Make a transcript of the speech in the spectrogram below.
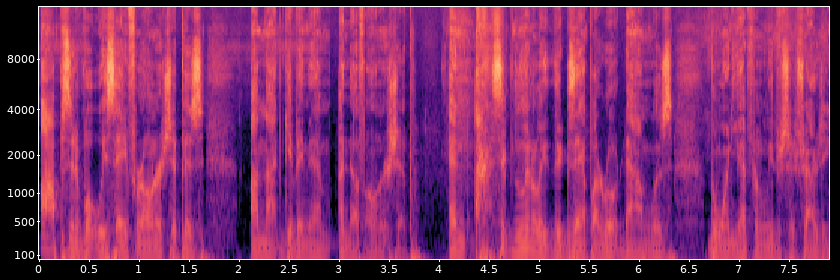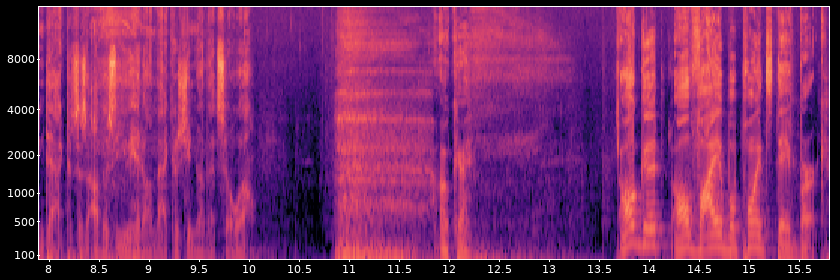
opposite of what we say for ownership is I'm not giving them enough ownership. And literally the example I wrote down was the one you had from leadership strategy and tactics. Is obviously you hit on that because you know that so well. okay. All good. All viable points, Dave Berke.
